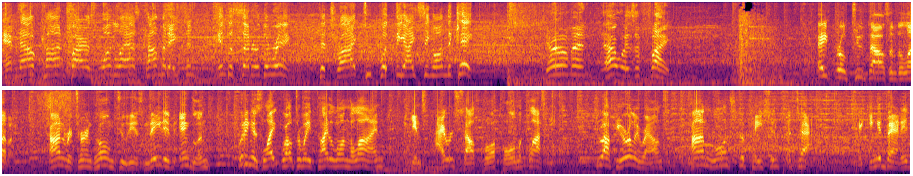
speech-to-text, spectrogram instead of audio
And now Khan fires one last combination in the center of the ring to try to put the icing on the cake. Gentlemen, that was a fight. April 2011. Khan returned home to his native England, putting his light welterweight title on the line against Irish southpaw Paul McCloskey. Throughout the early rounds, Khan launched a patient attack, taking advantage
